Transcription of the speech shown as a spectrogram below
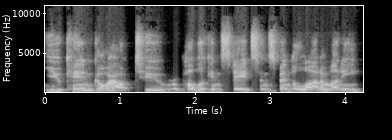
you can go out to Republican states and spend a lot of money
